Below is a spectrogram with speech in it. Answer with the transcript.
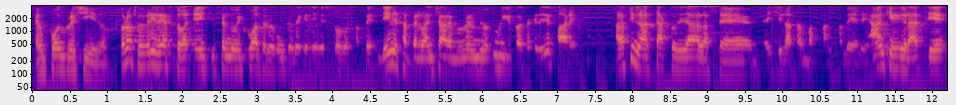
è un po' impreciso. Però per il resto, eh, essendo il quarterback comunque non è che deve solo saper, deve saper lanciare, ma non è l'uni- l'unica cosa che deve fare. Alla fine l'attacco di Dallas è, è girato abbastanza bene, anche grazie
